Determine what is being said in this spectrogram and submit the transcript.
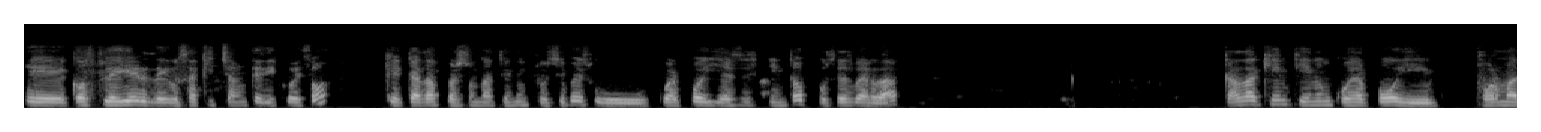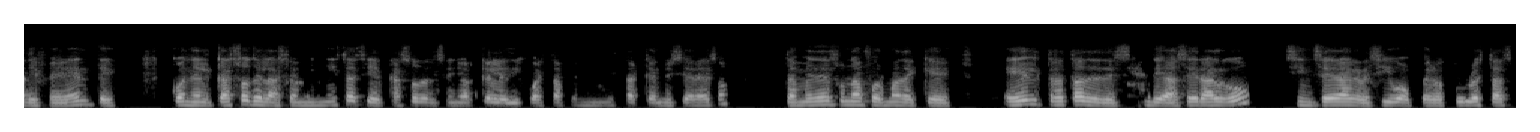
eh, cosplayer de Usaki-chan que dijo eso, que cada persona tiene inclusive su cuerpo y es distinto, pues es verdad. Cada quien tiene un cuerpo y forma diferente con el caso de las feministas y el caso del señor que le dijo a esta feminista que no hiciera eso, también es una forma de que él trata de, de hacer algo sin ser agresivo, pero tú lo estás,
